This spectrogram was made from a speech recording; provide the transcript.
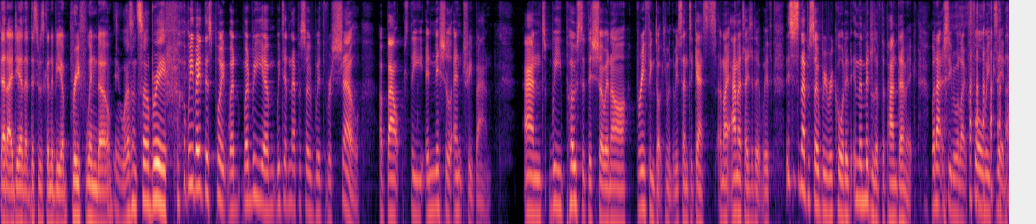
that idea that this was going to be a brief window. It wasn't so brief. we made this point when when we um, we did an episode with Rochelle about the initial entry ban. And we posted this show in our briefing document that we sent to guests, and I annotated it with this is an episode we recorded in the middle of the pandemic, when actually we were like four weeks in.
